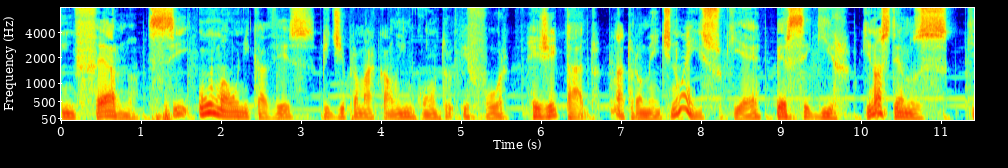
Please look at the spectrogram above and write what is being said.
inferno se uma única vez pedir para marcar um encontro e for rejeitado. Naturalmente, não é isso que é perseguir que nós temos que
